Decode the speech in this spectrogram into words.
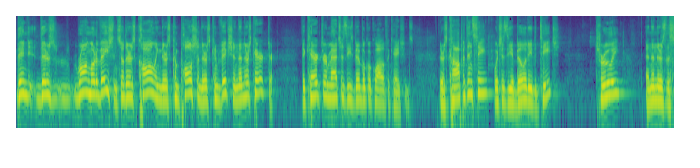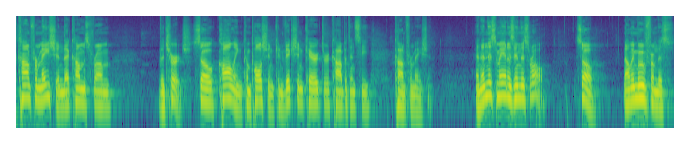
then there's wrong motivation. So there's calling, there's compulsion, there's conviction, then there's character. The character matches these biblical qualifications. There's competency, which is the ability to teach truly. And then there's this confirmation that comes from the church. So, calling, compulsion, conviction, character, competency, confirmation. And then this man is in this role. So, now let me move from this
